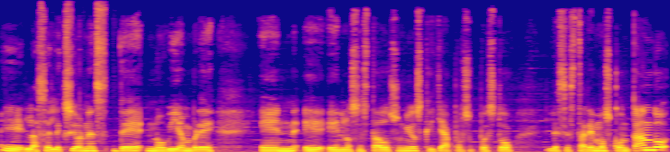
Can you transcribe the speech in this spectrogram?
eh, las elecciones de noviembre en, eh, en, los Estados Unidos, que ya por supuesto les estaremos contando.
